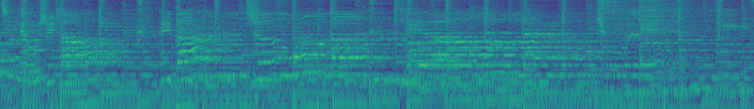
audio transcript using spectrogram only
情流水长，陪伴着我们俩。初恋，第一次。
